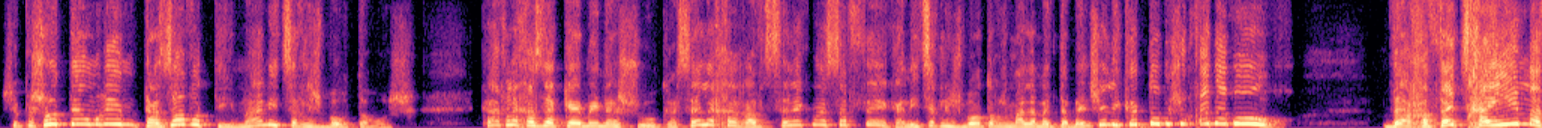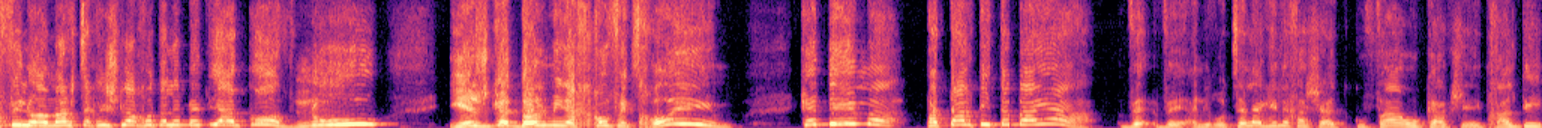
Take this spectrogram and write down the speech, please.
שפשוט אומרים, תעזוב אותי, מה אני צריך לשבור את הראש? קח לך זקן מן השוק, עשה לך רב, תסלק מהספק. אני צריך לשבור את הראש מה למד את הבן שלי? כתוב בשולחן ערוך. והחפץ חיים אפילו אמר שצריך לשלוח אותה לבית יעקב. נו, יש גדול מן החופץ חויים? קדימה, פתרתי את הבעיה. ואני רוצה להגיד לך שהתקופה הארוכה, כשהתחלתי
